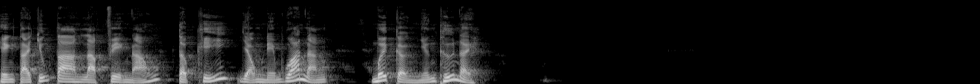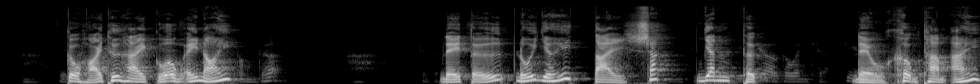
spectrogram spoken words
Hiện tại chúng ta là phiền não, tập khí, vọng niệm quá nặng, mới cần những thứ này. Câu hỏi thứ hai của ông ấy nói, đệ tử đối với tài sắc, danh thực đều không tham ái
